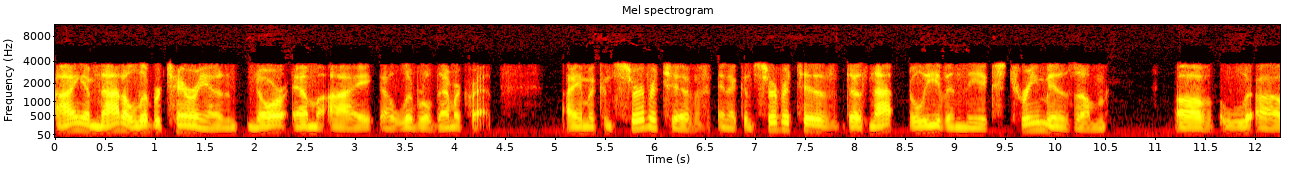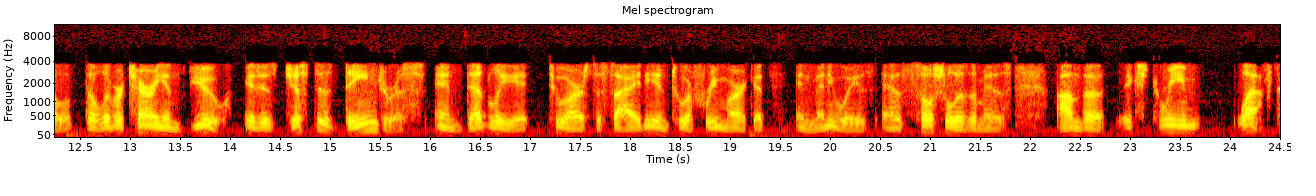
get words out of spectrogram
I am not a libertarian, nor am I a liberal Democrat. I am a conservative, and a conservative does not believe in the extremism of uh, the libertarian view. It is just as dangerous and deadly to our society and to a free market in many ways as socialism is on the extreme left.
